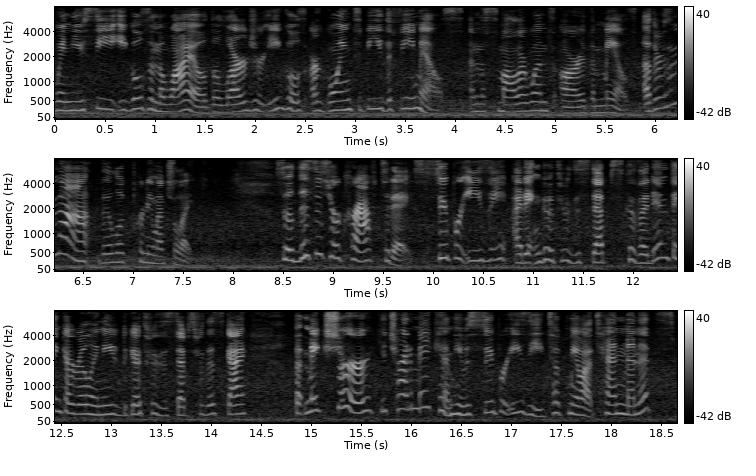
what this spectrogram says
when you see eagles in the wild, the larger eagles are going to be the females, and the smaller ones are the males. Other than that, they look pretty much alike. So this is your craft today. Super easy. I didn't go through the steps because I didn't think I really needed to go through the steps for this guy, but make sure you try to make him. He was super easy. It took me about 10 minutes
